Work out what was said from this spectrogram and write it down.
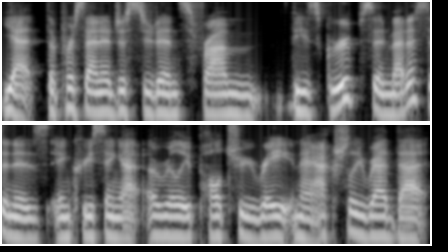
Yet the percentage of students from these groups in medicine is increasing at a really paltry rate. And I actually read that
